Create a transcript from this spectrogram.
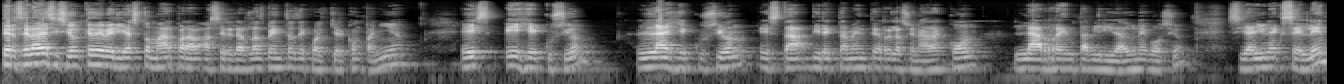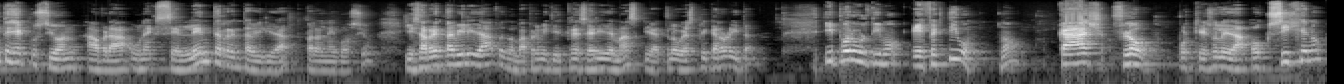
Tercera decisión que deberías tomar para acelerar las ventas de cualquier compañía es ejecución. La ejecución está directamente relacionada con la rentabilidad de un negocio. Si hay una excelente ejecución, habrá una excelente rentabilidad para el negocio. Y esa rentabilidad pues, nos va a permitir crecer y demás, que ya te lo voy a explicar ahorita. Y por último, efectivo, ¿no? Cash flow, porque eso le da oxígeno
